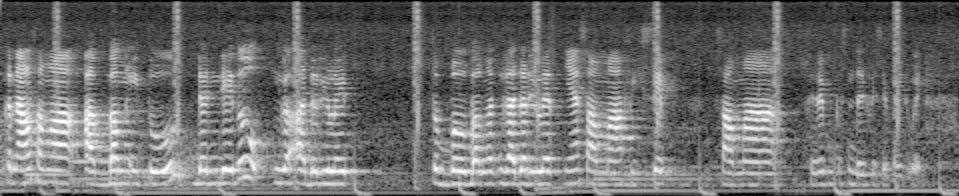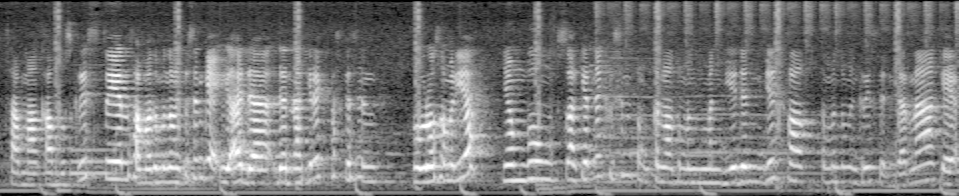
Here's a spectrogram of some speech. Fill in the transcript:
kenal sama abang itu dan dia itu nggak ada relatable banget nggak ada relate nya sama Visip sama Visip Kristen dari Visip by the way sama kampus Kristen sama teman-teman Kristen kayak nggak ada dan akhirnya pas Kristen ngobrol sama dia nyambung terus akhirnya Kristen kenal teman-teman dia dan dia kenal teman-teman Kristen karena kayak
